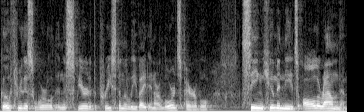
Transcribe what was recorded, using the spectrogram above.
go through this world in the spirit of the priest and the Levite in our Lord's parable, seeing human needs all around them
